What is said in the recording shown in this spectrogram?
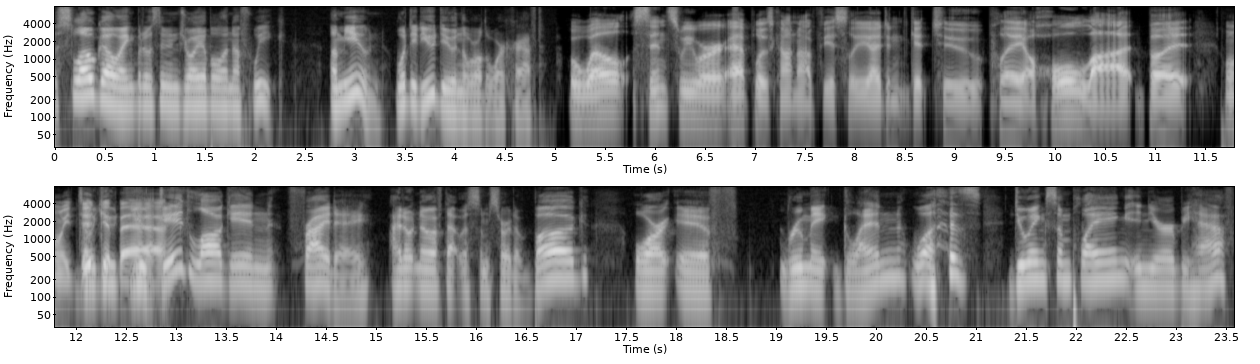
slow going, but it was an enjoyable enough week. Immune, what did you do in the World of Warcraft? Well, since we were at BlizzCon, obviously, I didn't get to play a whole lot, but when we Though did get you, back. You did log in Friday. I don't know if that was some sort of bug or if roommate Glenn was doing some playing in your behalf.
